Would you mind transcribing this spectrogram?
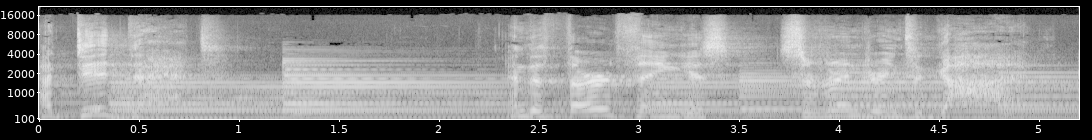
I did that. And the third thing is surrendering to God,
